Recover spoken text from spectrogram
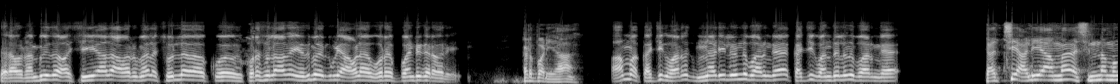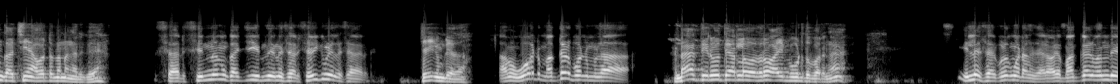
சார் அவர் நம்பிக்கை தூரம் செய்யாத அவர் மேலே சொல்ல குறை சொல்லாத எதுவுமே இருக்க முடியாது. அவ்வளோ குறை பண்ணிருக்கார் அவர். எடப்பாடியா? ஆமாம் கட்சிக்கு வர்றதுக்கு முன்னாடியிலேருந்து பாருங்க கட்சிக்கு வந்ததுலேருந்து பாருங்க. கட்சி அழியாம சின்னமும் கட்சியும் அவர்கிட்ட தானங்க இருக்கு? சார் சின்னம் கட்சி இருந்து என்ன சார் செவிக்க முடியல சார். ஜெயிக்க முடியாதா? ஆமாம் ஓட்டு மக்கள் போடணும்ல. ரெண்டாயிரத்தி இருபத்தி ஆறுல ஒரு தடவை வாய்ப்பு கொடுத்து பாருங்க. இல்ல சார் கொடுக்க மாட்டாங்க சார். மக்கள் வந்து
